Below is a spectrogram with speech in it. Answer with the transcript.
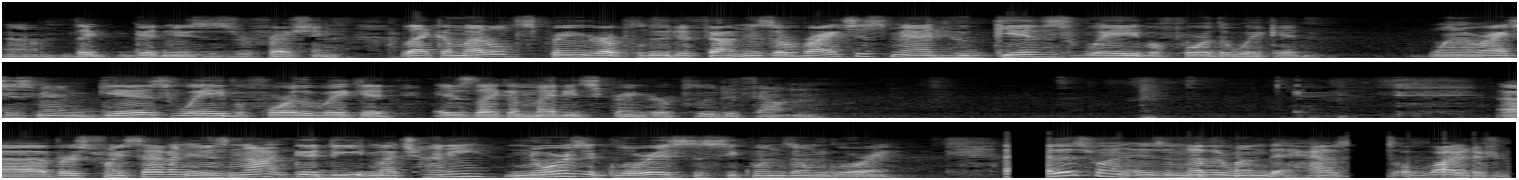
Um, the good news is refreshing. Like a muddled spring or a polluted fountain is a righteous man who gives way before the wicked. When a righteous man gives way before the wicked, it is like a muddied spring or a polluted fountain. Uh, verse 27, It is not good to eat much honey, nor is it glorious to seek one's own glory. Now, this one is another one that has a lot of different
